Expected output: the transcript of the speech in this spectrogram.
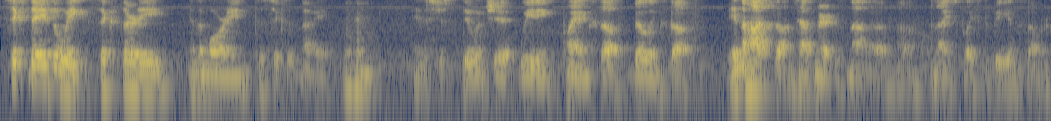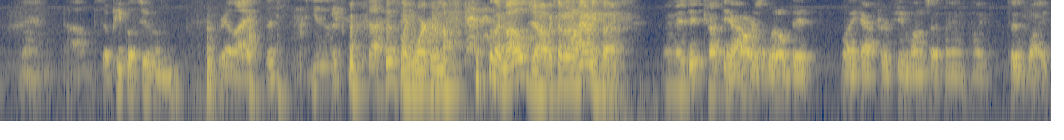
six days a week, six thirty in the morning to six at night, Mm-hmm. and it's just doing shit, weeding, planting stuff, building stuff in the hot sun. South America's not a, a, a nice place to be in the summer. Um, so people soon realize this, you know, this kind of sucks. This is like working my, this is like my old job, except I don't have anything. And they did cut the hours a little bit, like after a few months, I think, like to like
